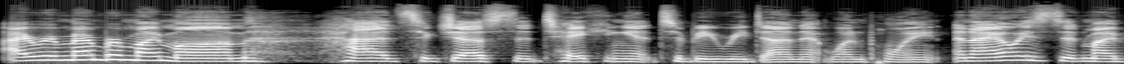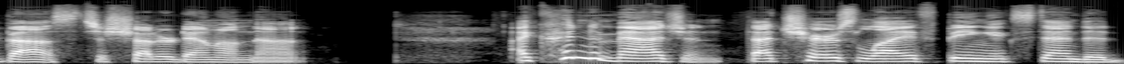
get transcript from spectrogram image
I remember my mom had suggested taking it to be redone at one point, and I always did my best to shut her down on that. I couldn't imagine that chair's life being extended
